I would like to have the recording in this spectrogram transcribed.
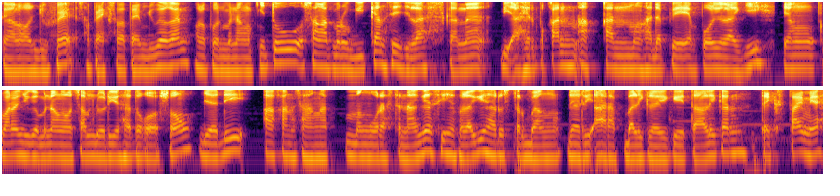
lawan Juve sampai extra time juga kan. Walaupun menang itu sangat merugikan sih jelas. Karena di akhir pekan akan menghadapi Empoli lagi yang kemarin juga menang lawan Sampdoria 1-0 jadi akan sangat menguras tenaga sih apalagi harus terbang dari Arab balik lagi ke Italia kan takes time ya.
